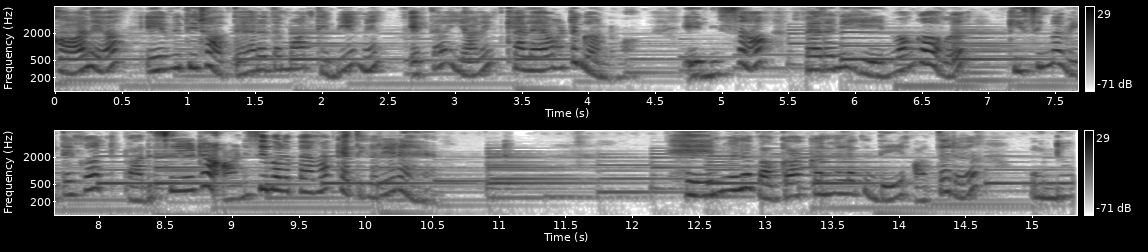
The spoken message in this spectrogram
කාලයක් ඒ විදිට අතහැර දමා තිබීමෙන් එත යළිත් කැලෑවට ගන්නවා. ඒ නිසා පැරණි හේන් වගාව කිසිම විටගත් පරිසරයට අනිසි බලපෑමක් ඇතිකරේ නැහැ. හේන්වල වගා කරන්න ලද දේ අතර උඩු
